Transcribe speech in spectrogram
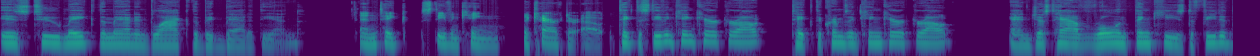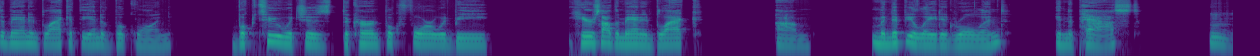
is to make the man in black the big bad at the end and take Stephen King the character out. Take the Stephen King character out, take the Crimson King character out, and just have Roland think he's defeated the man in black at the end of book one. Book two, which is the current book four, would be here's how the man in black um, manipulated Roland in the past. Hmm.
